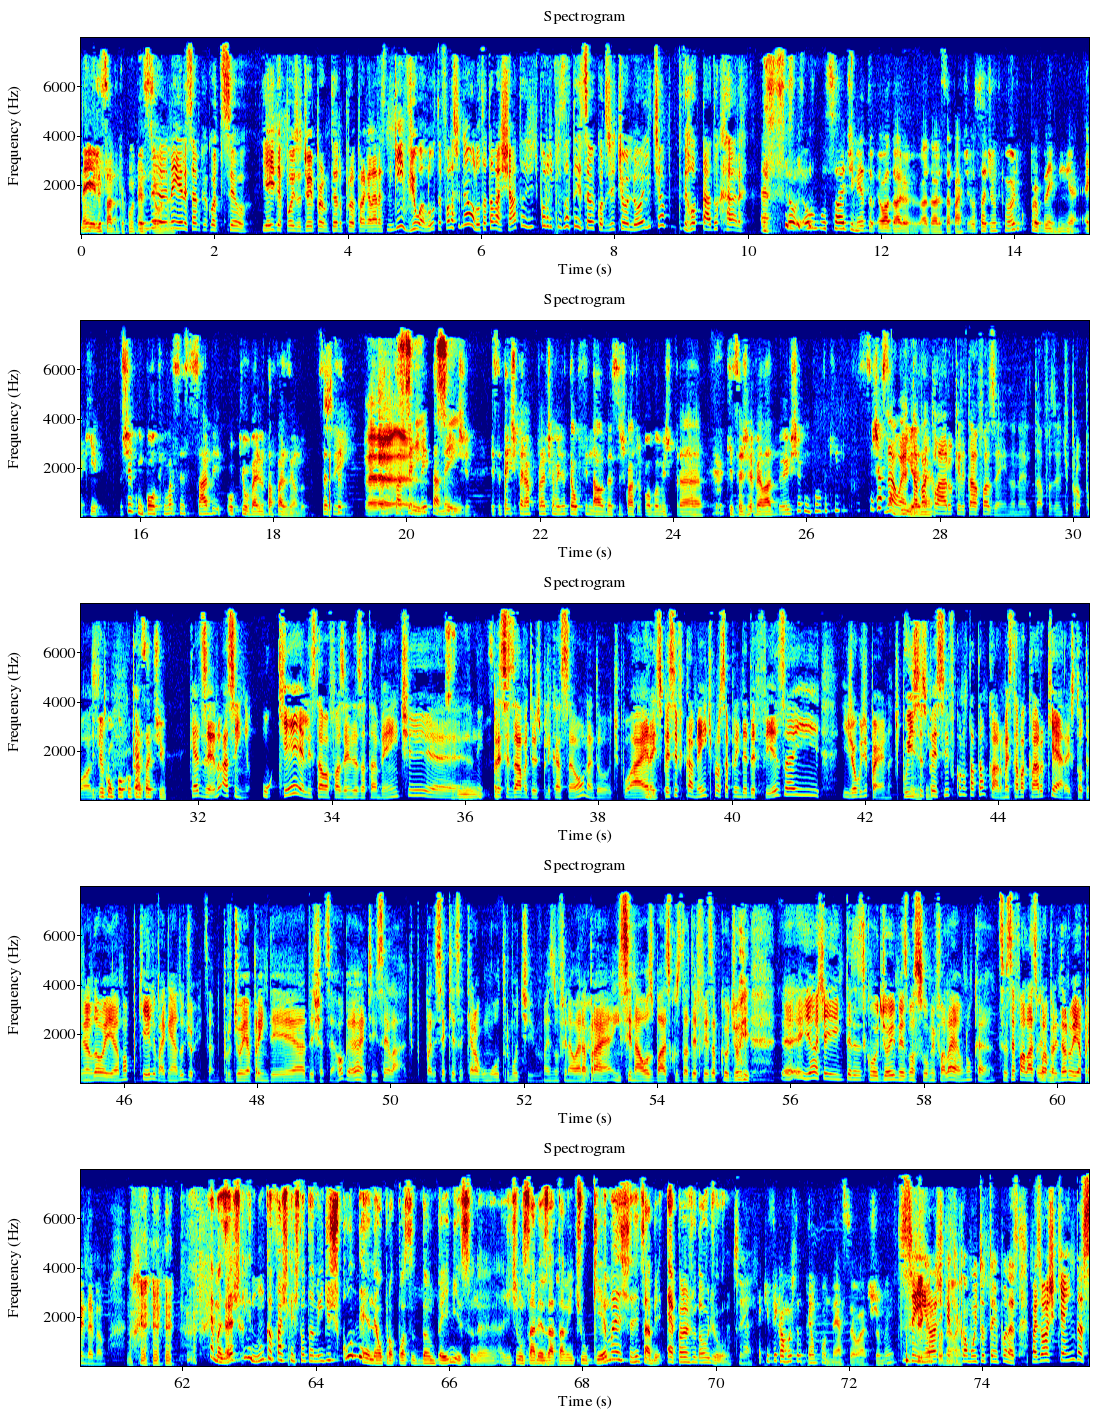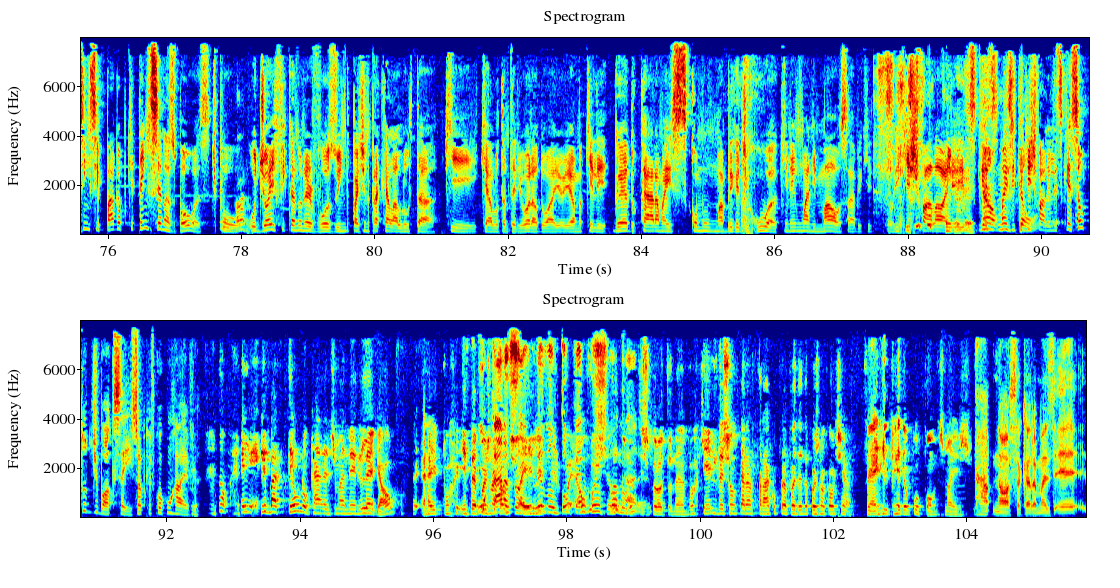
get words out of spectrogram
nem ele sabe o que aconteceu. nem, né? nem ele sabe o que aconteceu. E aí depois o Joey perguntando pra, pra galera, ninguém viu a luta, falou assim, não, a luta tava chata, a gente parou de prestar atenção. E quando a gente olhou, ele tinha derrotado o cara. É, eu, eu só admito, eu adoro, eu adoro essa parte. Eu só admito que o meu único probleminha é que chega um ponto que você sabe o que o velho tá fazendo. Você, Sim. você É, sabe Sim, perfeitamente. E você tem que esperar praticamente até o final desses quatro volumes pra que seja revelado. E chega um ponto que você já sabia, Não, é, tava né? claro o que ele tava fazendo, né? Ele tava fazendo de E propósito. fica um pouco Quer- cansativo. Quer dizer, assim, o que ele estava fazendo exatamente é, Sim. precisava de uma explicação, né? Do tipo, ah, era especificamente para você aprender defesa e, e jogo de perna. Tipo, Sim, isso sim. específico não tá tão claro, mas estava claro que era. Estou treinando a Oyama porque ele vai ganhar do Joey, sabe? Pro Joey aprender a deixar de ser arrogante, e sei lá. Tipo, parecia que, era algum outro motivo. Mas no final era É. pra ensinar os básicos da defesa, porque o Joey. é, E eu achei interessante que o Joey mesmo assume e fala: É, eu nunca. Se você falasse pra Pois é. aprender, eu não ia aprender mesmo. É, mas eu acho que ele nunca faz questão também de esconder, né, o propósito do Danpei nisso, né? A gente não sabe exatamente o que, mas a gente sabe, é pra ajudar o Joe. Sim. É que fica muito tempo nessa, eu acho. Mas... Sim, eu um acho que fica muito tempo nessa. Mas eu acho que ainda assim se paga porque tem cenas boas. Tipo, Sim, claro. o Joey ficando nervoso, indo partindo pra aquela luta que, que é a luta anterior, a do Aoyama, que ele ganha do cara, mas como uma briga de rua, que nem um animal, sabe? Que o Rikishi fala, ó, ele, ele esquece, Não, mas então- O Rikishi fala, ele esqueceu tudo de boxe aí, só porque ficou com raiva. Não, ele, ele bateu no cara de maneira ilegal aí, por- e depois O cara nocauteou ele. levantou o foi, pé do foi um plano cara. muito escroto, né? Porque ele deixou o cara fraco pra poder depois nocautear. Aí ele perdeu por pontos, mas. Ah, Nossa, cara, mas é,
